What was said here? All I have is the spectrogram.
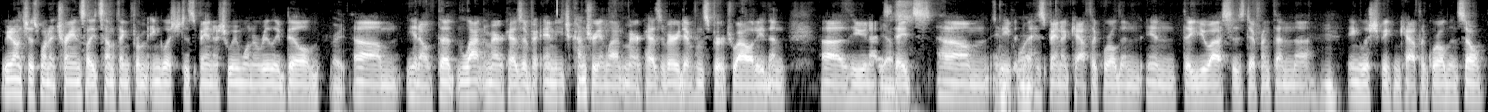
We don't just want to translate something from English to Spanish. We want to really build. Right. Um, you know, that Latin America has a, and each country in Latin America has a very different spirituality than uh, the United yes. States, um, and even point. the Hispanic Catholic world in in the U.S. is different than the mm-hmm. English speaking Catholic world, and so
